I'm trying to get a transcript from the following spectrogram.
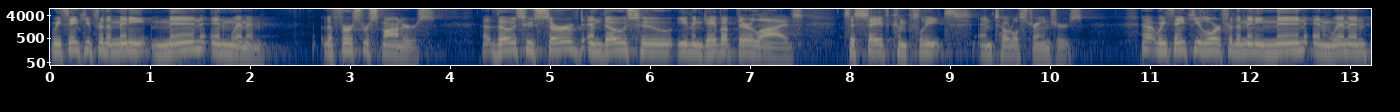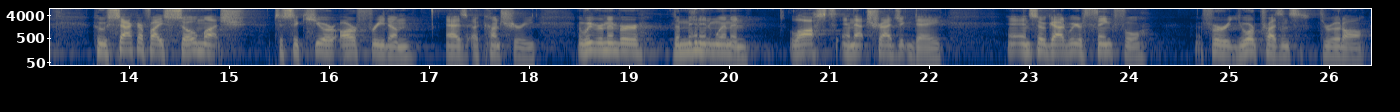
We thank you for the many men and women, the first responders, uh, those who served and those who even gave up their lives to save complete and total strangers. Uh, we thank you, Lord, for the many men and women who sacrificed so much to secure our freedom as a country. And we remember the men and women lost in that tragic day. And so, God, we are thankful for your presence through it all.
